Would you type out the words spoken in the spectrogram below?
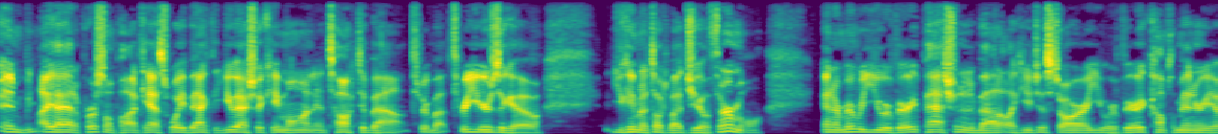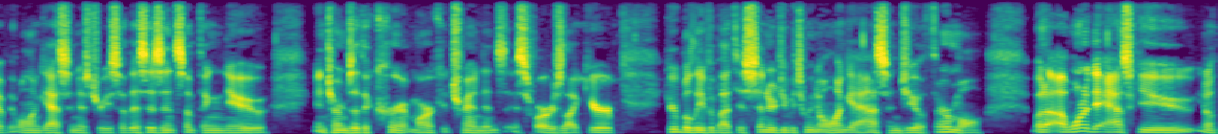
And I had a personal podcast way back that you actually came on and talked about through about three years ago. You came and talked about geothermal. And I remember you were very passionate about it, like you just are. You were very complimentary of the oil and gas industry. So this isn't something new in terms of the current market trend, and as far as like your your belief about this synergy between oil and gas and geothermal. But I wanted to ask you, you know,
